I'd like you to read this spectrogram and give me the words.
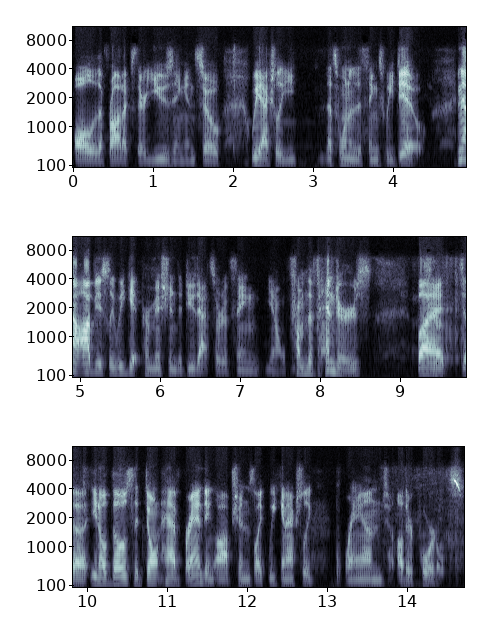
all of the products they're using. And so we actually that's one of the things we do. Now, obviously we get permission to do that sort of thing, you know, from the vendors, but uh, you know, those that don't have branding options like we can actually brand other portals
